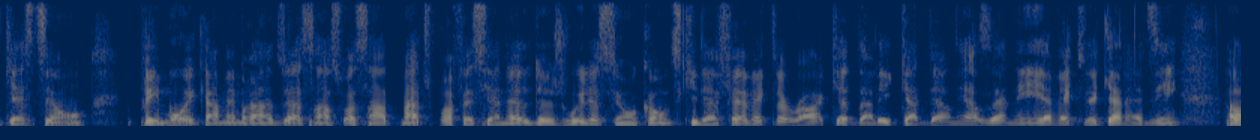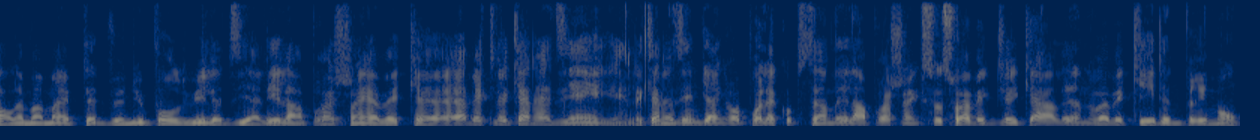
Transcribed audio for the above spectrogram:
question. Primo est quand même rendu à 160 matchs professionnels de jouer, si on compte ce qu'il a fait avec le Rocket dans les quatre dernières années et avec le Canadien. Alors, le moment est peut-être venu pour lui d'y aller l'an prochain avec, euh, avec le Canadien. Le Canadien ne gagnera pas la Coupe Stanley l'an prochain, que ce soit avec Jake Allen ou avec Aiden Primo.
